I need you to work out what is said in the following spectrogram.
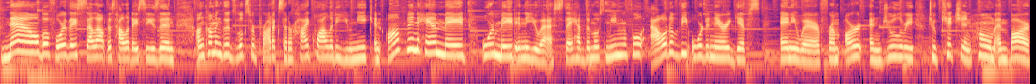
now before they sell out this holiday season. Uncommon Goods looks for products that are high quality, unique, and often handmade or made in the US. They have the most meaningful, out of the ordinary gifts anywhere from art and jewelry to kitchen, home, and bar.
